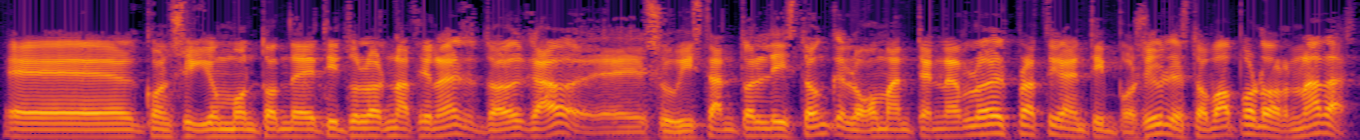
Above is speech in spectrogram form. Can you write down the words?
eh, consiguió un montón de títulos nacionales, entonces, claro, eh, subiste tanto el listón que luego mantenerlo es prácticamente imposible. Esto va por hornadas.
